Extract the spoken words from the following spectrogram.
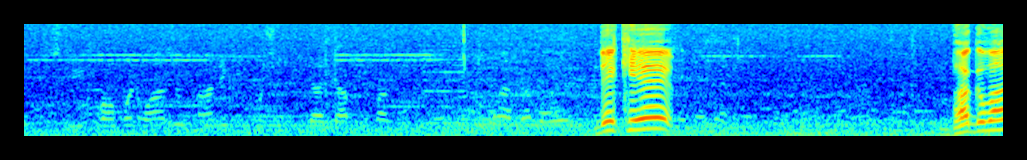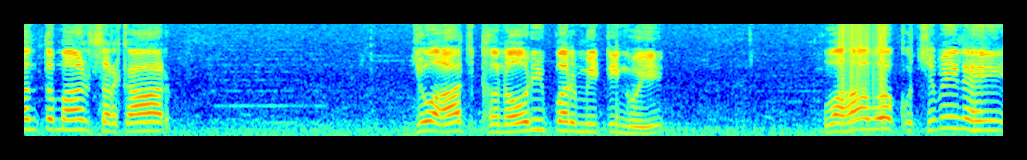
स्ट्रीट कॉमन वहाँ से उठाने की कोशिश की जा रही है आपके पास देखिए भगवंत मान सरकार जो आज खनौरी पर मीटिंग हुई वहाँ वो कुछ भी नहीं,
